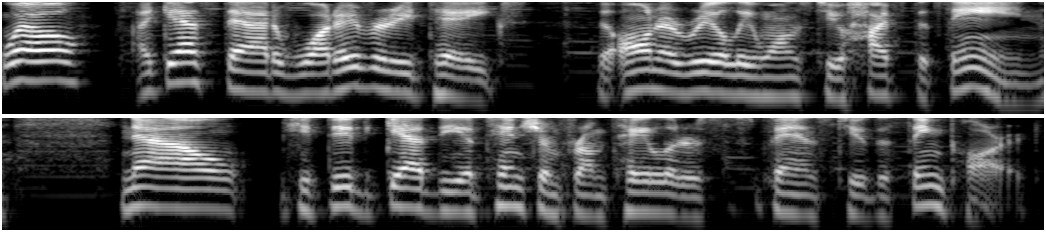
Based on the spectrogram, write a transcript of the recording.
Well, I guess that whatever it takes, the owner really wants to hype the thing. Now, he did get the attention from Taylor's fans to the theme park.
